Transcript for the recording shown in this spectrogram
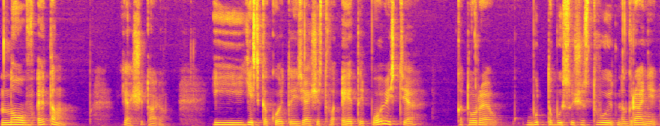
но в этом, я считаю, и есть какое-то изящество этой повести, которое будто бы существует на грани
